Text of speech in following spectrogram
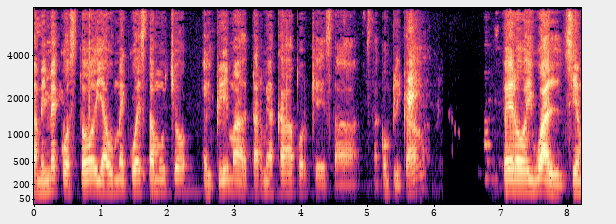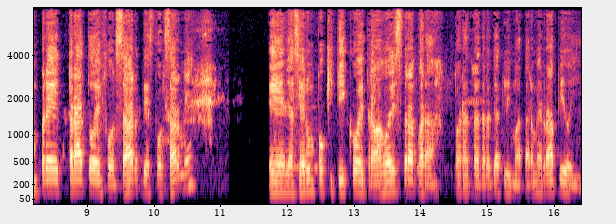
a mí me costó y aún me cuesta mucho el clima, adaptarme acá porque está, está complicado. Pero igual, siempre trato de forzar, de esforzarme, eh, de hacer un poquitico de trabajo extra para, para tratar de aclimatarme rápido y,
